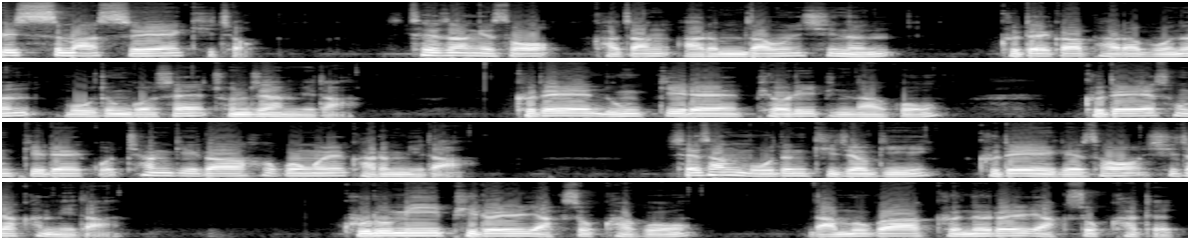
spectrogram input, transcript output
크리스마스의 기적. 세상에서 가장 아름다운 신은 그대가 바라보는 모든 곳에 존재합니다. 그대의 눈길에 별이 빛나고 그대의 손길에 꽃향기가 허공을 가릅니다. 세상 모든 기적이 그대에게서 시작합니다. 구름이 비를 약속하고 나무가 그늘을 약속하듯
